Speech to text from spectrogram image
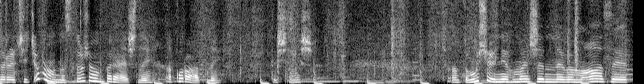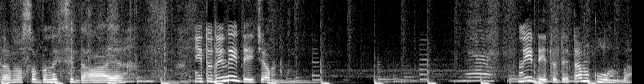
До речі, чому у нас дуже обережний, акуратний, точніше. Тому що він його майже не вимазує, там особо не сідає. Ні, туди не йди, Тьом. Не йди туди, там клумба.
